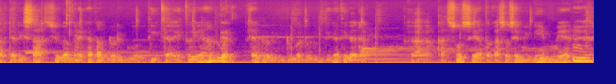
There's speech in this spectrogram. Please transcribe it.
terjadi SARS juga mereka tahun 2003 itu ya hampir ya 2002 2003 tidak ada uh, kasus ya atau kasusnya minim ya. Hmm.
